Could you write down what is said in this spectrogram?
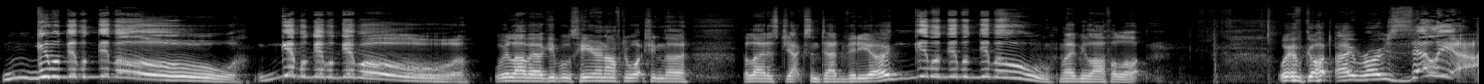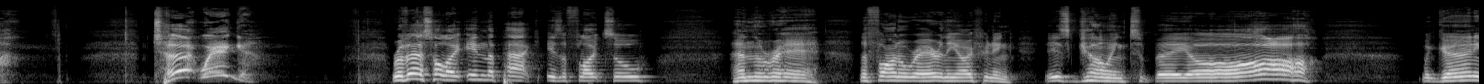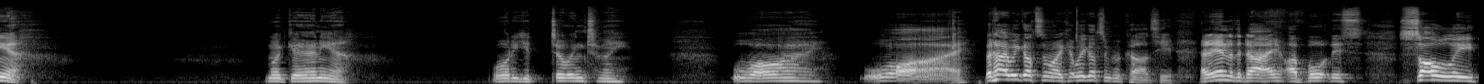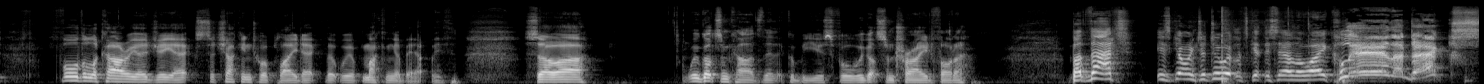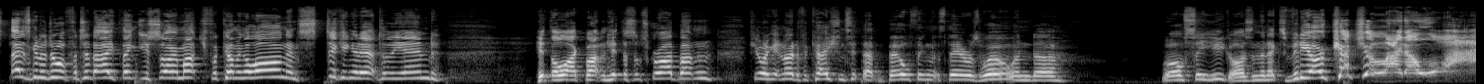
Gibble, gibble, gibble! Gibble, gibble, gibble! We love our gibbles here, and after watching the the latest Jackson Dad video. Gibble, gibble, gibble! Made me laugh a lot. We've got a Roselia. Turtwig. Reverse Holo in the pack is a Floatzel. And the rare, the final rare in the opening is going to be, oh, Magernia. Magernia. What are you doing to me? Why? Why? But hey, we got some okay, we got some good cards here. At the end of the day, I bought this solely for the Lucario GX to chuck into a play deck that we're mucking about with. So uh we've got some cards there that could be useful. We've got some trade fodder. But that is going to do it. Let's get this out of the way. Clear the decks! That is going to do it for today. Thank you so much for coming along and sticking it out to the end. Hit the like button, hit the subscribe button. If you want to get notifications, hit that bell thing that's there as well. And, uh, well, I'll see you guys in the next video. Catch you later.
